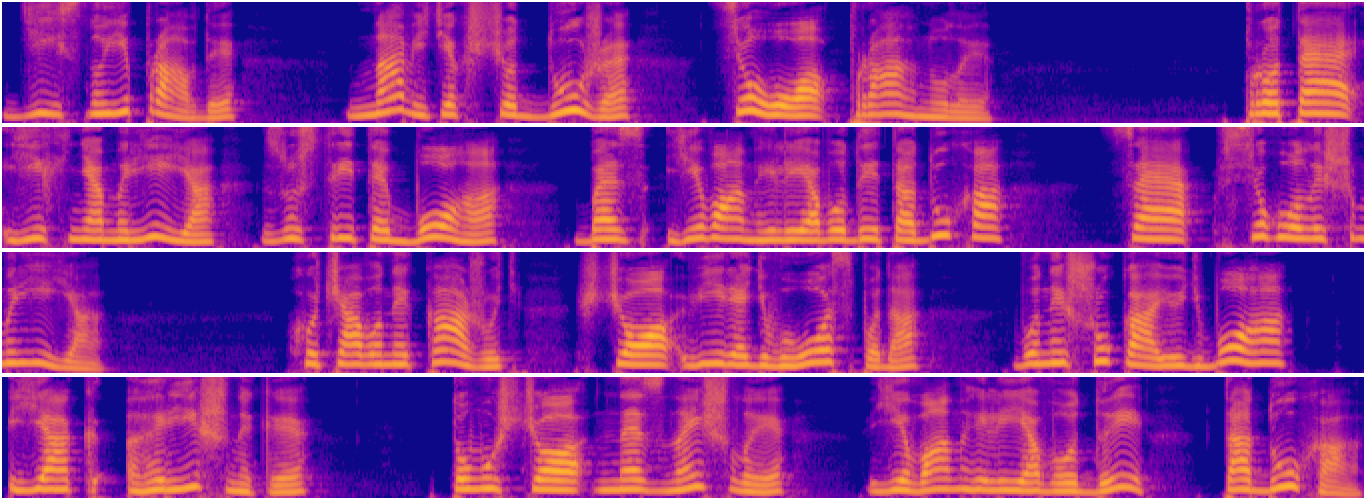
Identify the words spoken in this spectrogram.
дійсної правди, навіть якщо дуже цього прагнули. Проте їхня мрія зустріти Бога без Євангелія води та духа це всього лиш мрія. Хоча вони кажуть, що вірять в Господа, вони шукають Бога як грішники, тому що не знайшли Євангелія води та духа.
